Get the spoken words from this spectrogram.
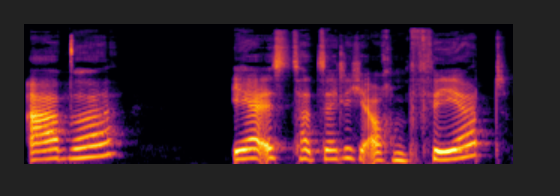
Aber er ist tatsächlich auch 'n Pferd,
